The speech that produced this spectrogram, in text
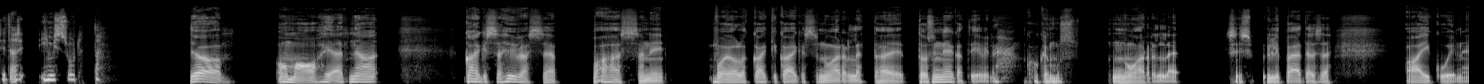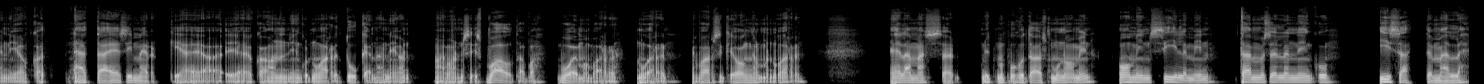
sitä ihmissuhdetta. Joo, oma ohjaaja. Että ne on kaikessa hyvässä ja pahassa, niin voi olla kaikki kaikessa nuorelle tai tosi negatiivinen kokemus nuorelle. Siis ylipäätänsä aikuinen, joka näyttää esimerkkiä ja, ja joka on niin kuin nuoren tukena, niin on aivan siis valtava voimavara nuoren ja varsinkin ongelmanuoren elämässä. Nyt mä puhun taas mun omin, omin silmin tämmöiselle niin kuin isättömälle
